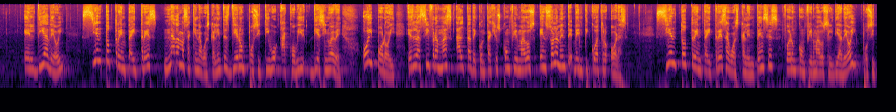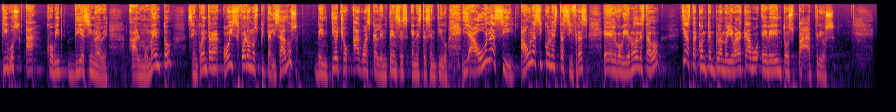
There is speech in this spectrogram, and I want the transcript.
el día de hoy, 133, nada más aquí en Aguascalientes, dieron positivo a COVID-19. Hoy por hoy es la cifra más alta de contagios confirmados en solamente 24 horas. 133 aguascalentenses fueron confirmados el día de hoy positivos a COVID-19. Al momento se encuentran, hoy fueron hospitalizados 28 aguascalentenses en este sentido. Y aún así, aún así con estas cifras, el gobierno del estado ya está contemplando llevar a cabo eventos patrios.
